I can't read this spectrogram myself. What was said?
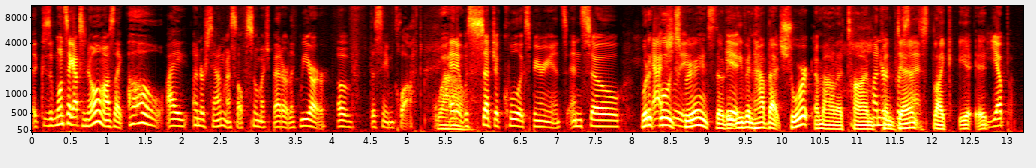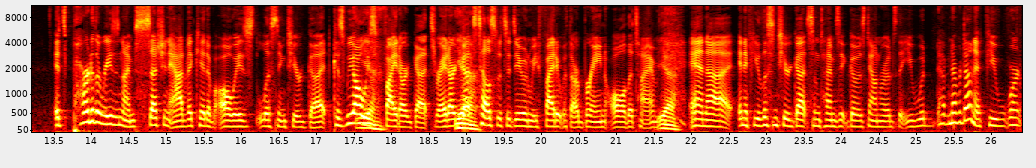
Because once I got to know him, I was like, oh, I understand myself so much better. Like we are of the same cloth. Wow. And it was such a cool experience. And so What a cool experience, though, to it- even have that short amount of time 100%. condensed. Like it, it Yep. It's part of the reason I'm such an advocate of always listening to your gut because we always Yeah. fight our guts, right? Our Yeah. guts tell us what to do and we fight it with our brain all the time. Yeah. And uh, and if you listen to your gut, sometimes it goes down roads that you would have never done if you weren't,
